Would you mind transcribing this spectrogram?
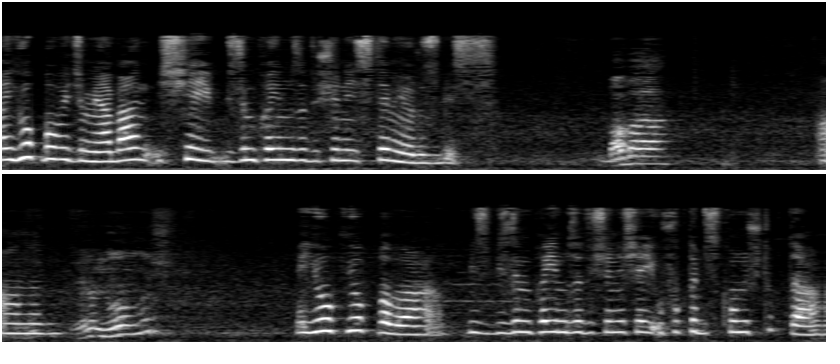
Ha yok babacığım ya ben şey bizim payımıza düşeni istemiyoruz biz. Baba. Anladım. Canım ne olmuş? E, yok yok baba. Biz bizim payımıza düşeni şey Ufuk'ta biz konuştuk da.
